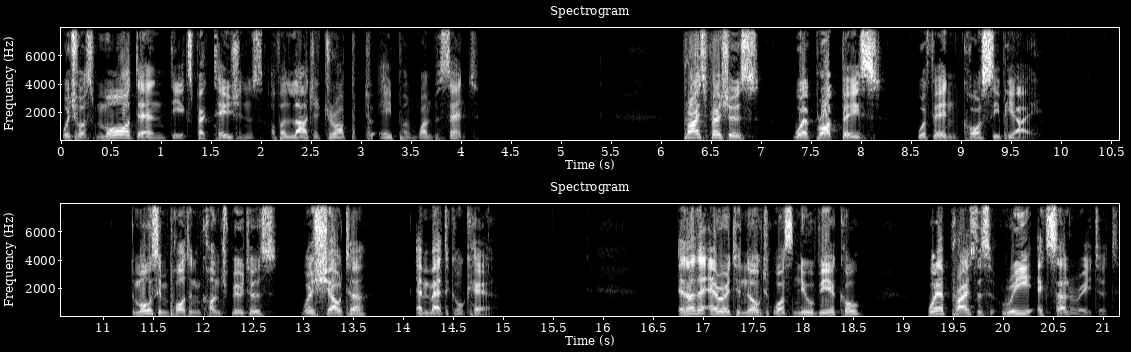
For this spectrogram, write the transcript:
which was more than the expectations of a larger drop to 8.1%. Price pressures were broad based within core CPI. The most important contributors were shelter and medical care. Another area to note was new vehicle where prices re accelerated,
